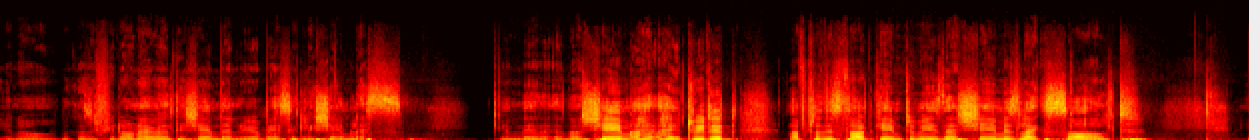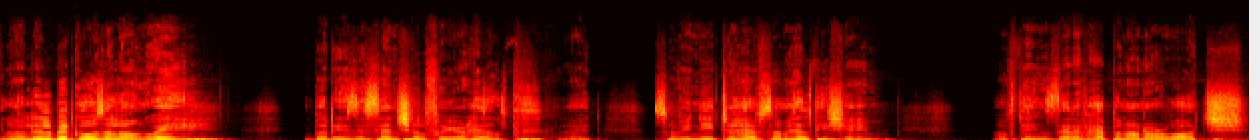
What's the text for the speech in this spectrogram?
You know, because if you don't have healthy shame, then you're basically shameless. And the, the shame, I, I tweeted after this thought came to me, is that shame is like salt. You know, a little bit goes a long way, but is essential for your health, right? So we need to have some healthy shame of things that have happened on our watch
